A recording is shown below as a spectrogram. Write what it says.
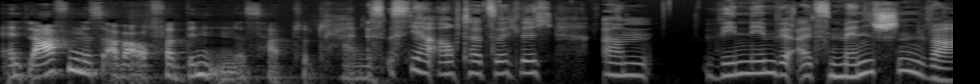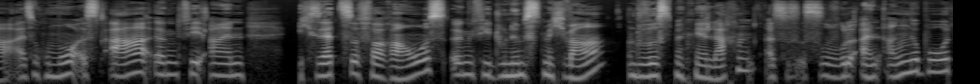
Entlarvendes, aber auch Verbindendes hat total. Es ist ja auch tatsächlich ähm, wen nehmen wir als Menschen wahr? Also Humor ist A, irgendwie ein, ich setze voraus, irgendwie du nimmst mich wahr und du wirst mit mir lachen. Also es ist sowohl ein Angebot,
